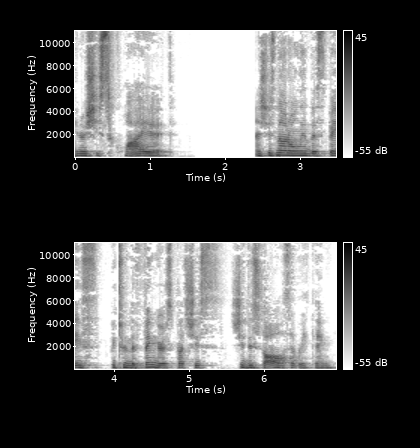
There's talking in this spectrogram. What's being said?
You know, she's quiet. And she's not only the space between the fingers, but she's, she dissolves everything.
